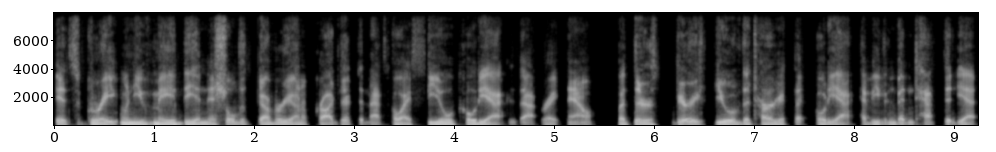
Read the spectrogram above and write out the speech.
it's great when you've made the initial discovery on a project, and that's how I feel Kodiak is at right now. But there's very few of the targets that Kodiak have even been tested yet.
